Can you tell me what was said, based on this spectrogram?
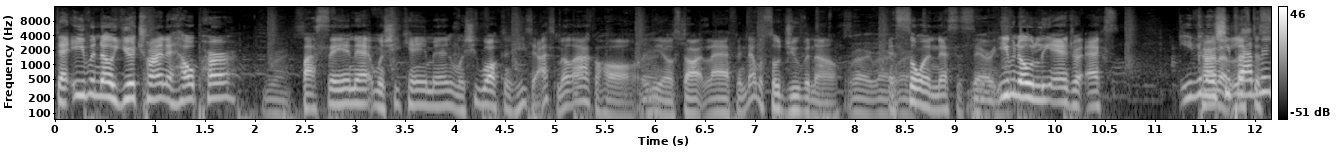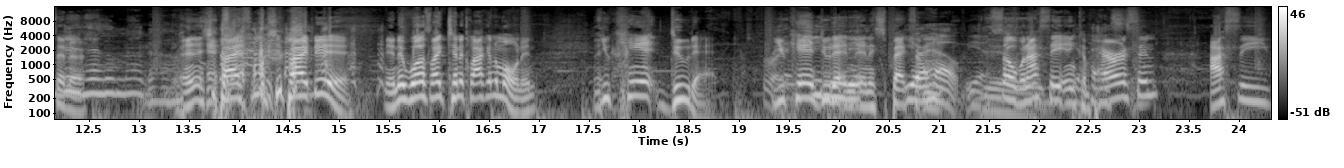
that even though you're trying to help her Right. by saying that when she came in, when she walked in, he said, I smell alcohol. And, you know, start laughing. That was so juvenile. Right, right, It's right. so unnecessary. Yeah. Even though Leandra acts Even though she left the probably center. did have some alcohol. and then she probably, she probably did. And it was like 10 o'clock in the morning. You can't do that. You can't She do that and, needed and expect your something. help, yes. Yeah. So when I say in comparison, I see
